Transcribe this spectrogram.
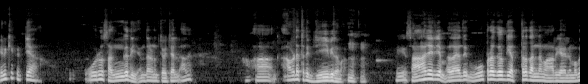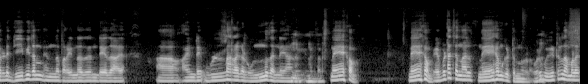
എനിക്ക് കിട്ടിയ ഒരു സംഗതി എന്താണെന്ന് ചോദിച്ചാൽ അത് അവിടുത്തെ ജീവിതമാണ്. ഈ സാഹചര്യം അതായത് ഭൂപ്രകൃതി എത്ര തന്നെ മാറിയാലും അവരുടെ ജീവിതം എന്ന് പറയുന്നതിന്റേതായ അതിന്റെ ഉള്ളറകൾ ഒന്ന് തന്നെയാണ് സ്നേഹം. സ്നേഹം. എവിടെ ചെന്നാലും സ്നേഹം കിട്ടുന്നുള്ള. ഒരു വീട്ടിൽ നമ്മൾ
